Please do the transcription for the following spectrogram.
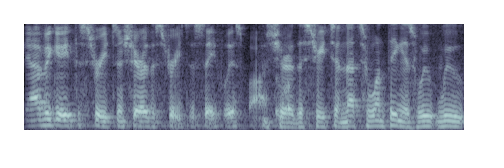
navigate the streets and share the streets as safely as possible. Share the streets, and that's one thing is we, we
